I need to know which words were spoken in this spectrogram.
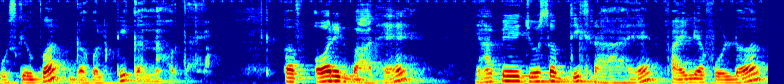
उसके ऊपर डबल क्लिक करना होता है। अब और एक बात है, यहाँ पे जो सब दिख रहा है फ़ाइल या फोल्डर,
